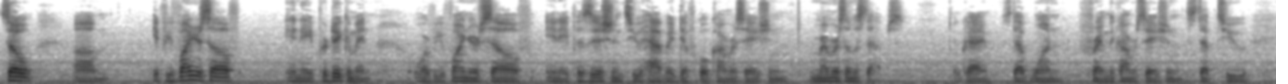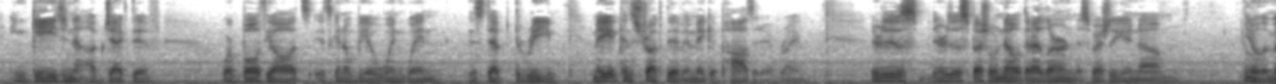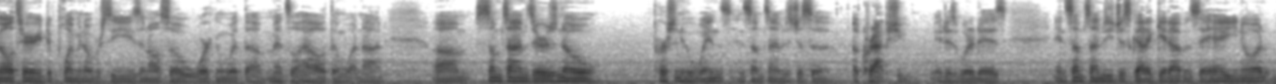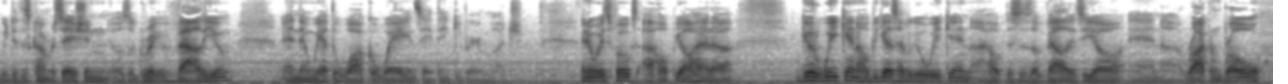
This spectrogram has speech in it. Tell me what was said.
So um, if you find yourself in a predicament or if you find yourself in a position to have a difficult conversation remember some steps Okay, step one, frame the conversation. Step two, engage in an objective where both y'all it's it's gonna be a win-win. And step three, make it constructive and make it positive. Right? There's this there's a special note that I learned, especially in um, you know the military deployment overseas and also working with uh, mental health and whatnot. Um, sometimes there's no person who wins, and sometimes it's just a, a crapshoot. It is what it is. And sometimes you just got to get up and say, hey, you know what? We did this conversation. It was a great value. And then we have to walk away and say, thank you very much. Anyways, folks, I hope y'all had a good weekend. I hope you guys have a good weekend. I hope this is a value to y'all. And uh, rock and roll.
